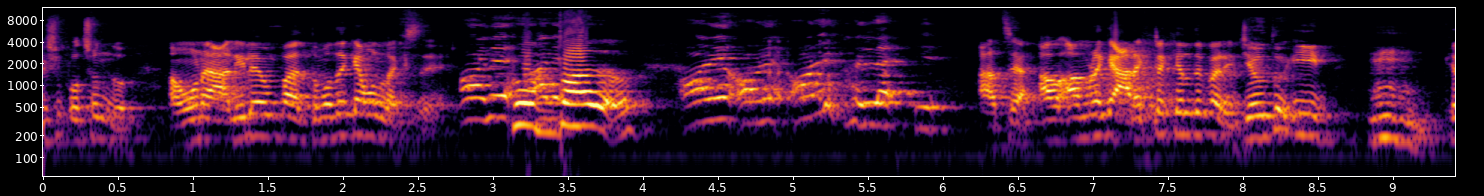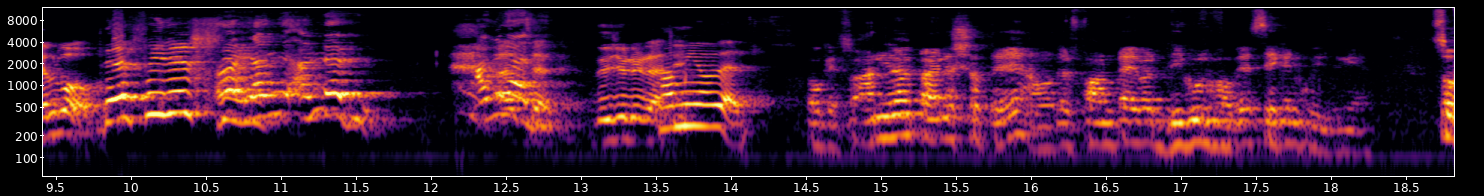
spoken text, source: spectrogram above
বেশি পছন্দ। আমার মনে আনিল এবং পায়েল তোমাদের কেমন লাগছে? খুব ভালো। অনেক অনেক অনেক ভালো লাগছে। আচ্ছা আমরা কি আরেকটা খেলতে পারি? যেহেতু ঈদ। খেলব? আচ্ছা দুজনই রাজি। আমিও রাজি। ওকে সো আনিলাল পাইনের সাথে আমাদের ফানটা এবার দ্বিগুণ হবে সেকেন্ড কুইজিং এ সো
